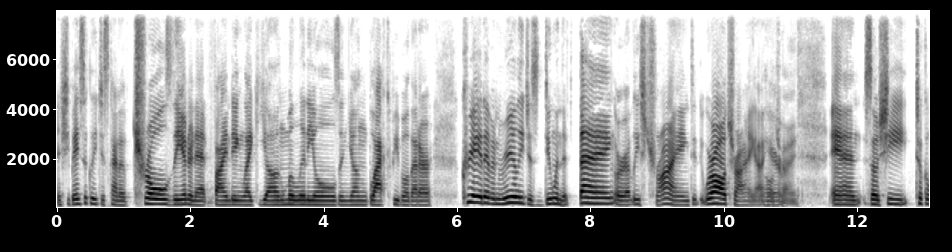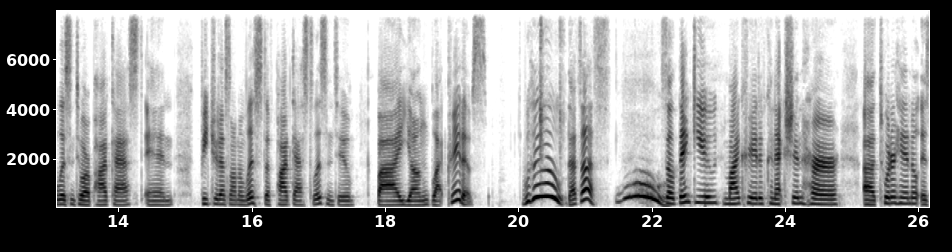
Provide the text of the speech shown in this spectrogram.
And she basically just kind of trolls the internet, finding like young millennials and young black people that are creative and really just doing their thing, or at least trying to. We're all trying out All here. trying. And so she took a listen to our podcast and featured us on a list of podcasts to listen to by young black creatives. Woohoo! That's us. Woo! So thank you, My Creative Connection. Her uh, Twitter handle is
